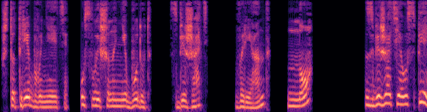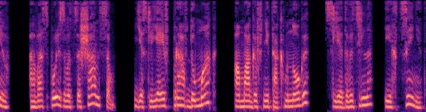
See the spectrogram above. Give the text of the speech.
что требования эти услышаны не будут. Сбежать? Вариант. Но... Сбежать я успею, а воспользоваться шансом, если я и вправду маг, а магов не так много, следовательно, их ценят.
